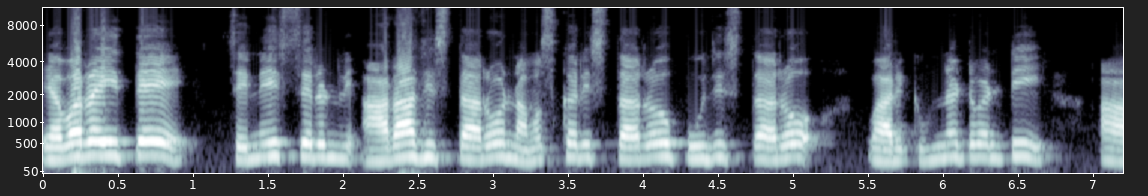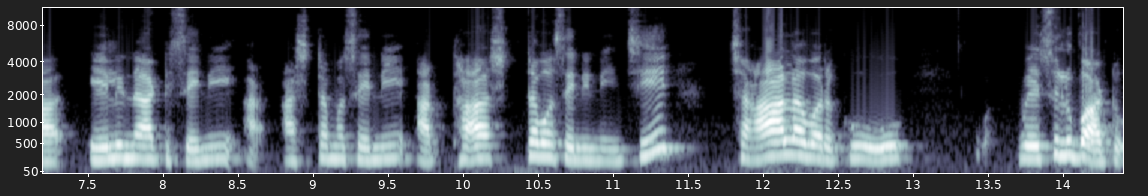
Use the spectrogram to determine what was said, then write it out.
ఎవరైతే శనేశ్వరుని ఆరాధిస్తారో నమస్కరిస్తారో పూజిస్తారో వారికి ఉన్నటువంటి ఆ ఏలినాటి శని అష్టమ శని అర్ధాష్టమ శని నుంచి చాలా వరకు వెసులుబాటు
